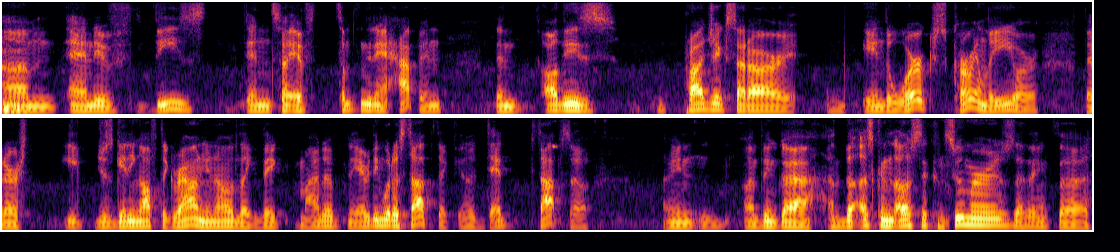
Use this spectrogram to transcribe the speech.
Mhm. Um and if these and so if something didn't happen, then all these projects that are in the works currently or that are just getting off the ground, you know, like they might have everything would have stopped, like a dead stop. So, I mean, I think uh, the us, us the consumers, I think the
